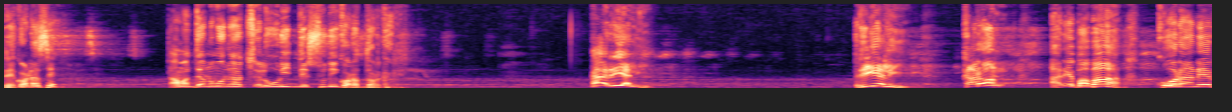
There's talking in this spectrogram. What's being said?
রেকর্ড আছে? আমার যেন মনে হচ্ছিল উড়িদদের শুধুই করার দরকার। হ্যাঁ রিয়েলি রিয়েলি কারণ, আরে বাবা, কোরআনের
